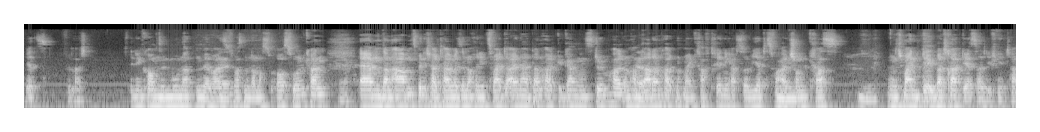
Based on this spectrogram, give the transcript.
Jetzt vielleicht in den kommenden Monaten, wer weiß, ja. was man da noch so rausholen kann. Ja. Ähm, dann abends bin ich halt teilweise noch in die zweite Einheit dann halt gegangen ins Gym halt und habe da dann halt noch mein Krafttraining absolviert. Das war halt mhm. halt schon krass. Mhm. Und ich meine, der Übertrag, der ist halt definitiv,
